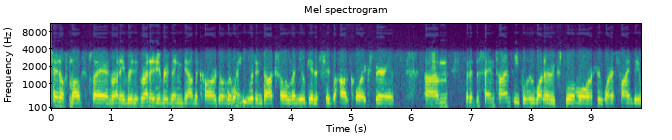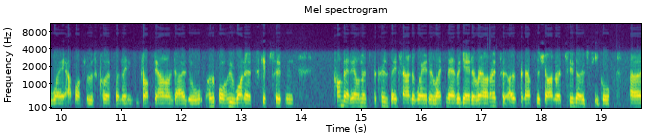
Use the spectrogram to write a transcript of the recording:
turn off multiplayer and run every, run it everything down the corridor the way you would in Dark Souls, and you'll get a super hardcore experience. Um, but at the same time, people who want to explore more, who want to find their way up onto this cliff and then drop down on guys, or, or who want to skip certain combat elements because they found a way to like navigate around. Wanted to open up the genre to those people, uh,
